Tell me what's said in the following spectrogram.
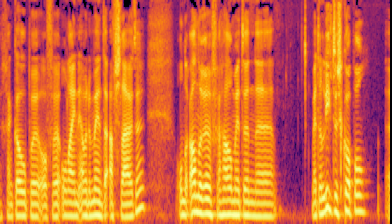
gaan kopen of eh, online abonnementen afsluiten. Onder andere een verhaal met een, eh, met een liefdeskoppel. eh,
